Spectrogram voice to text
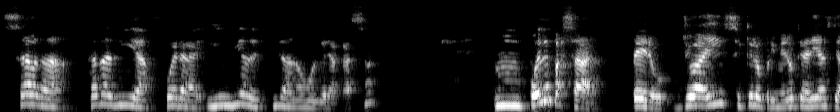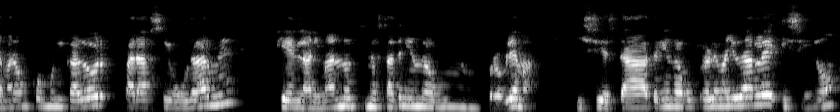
salga cada día fuera y un día decida no volver a casa? Mm, puede pasar, Pero yo ahí sí que lo primero que haría es llamar a un comunicador para asegurarme que el animal no, no está teniendo algún problema. Y si está teniendo algún problema, ayudarle. Y si no,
